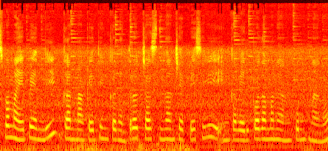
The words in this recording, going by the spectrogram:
మ్యాక్సిమం అయిపోయింది. కానీ నాకైతే ఇంకా నిద్ర వచ్చేస్తుందని చెప్పేసి ఇంకా వెళ్ళిపోదామని అనుకుంటున్నాను.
